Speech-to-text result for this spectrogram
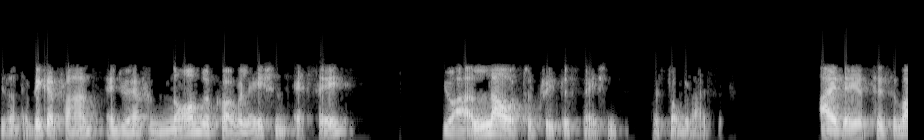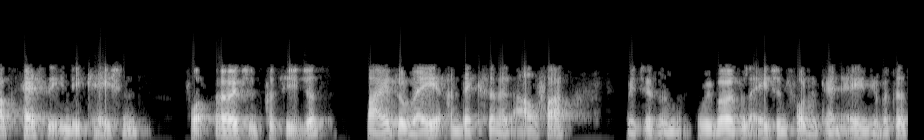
is on the bigger dabigatran and you have normal coagulation assay, you are allowed to treat this patient with thrombolysis. Idarucizumab has the indication for urgent procedures. By the way, andexanet alfa, which is a reversal agent for the 10A inhibitors,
